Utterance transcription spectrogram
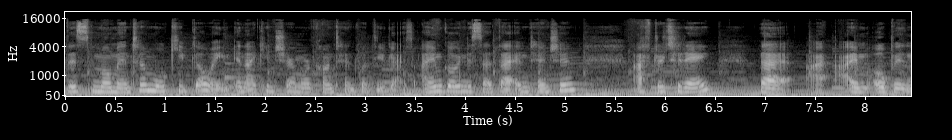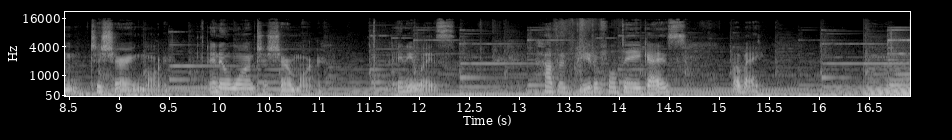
this momentum will keep going and I can share more content with you guys. I am going to set that intention after today that I, I'm open to sharing more and I want to share more. Anyways. Have a beautiful day, guys. Bye bye.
